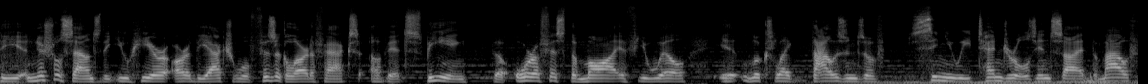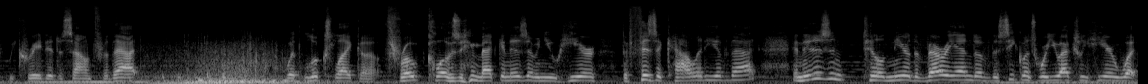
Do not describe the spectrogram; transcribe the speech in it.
The initial sounds that you hear are the actual physical artifacts of its being. The orifice, the maw, if you will, it looks like thousands of sinewy tendrils inside the mouth. We created a sound for that. What looks like a throat closing mechanism, and you hear the physicality of that. And it isn't till near the very end of the sequence where you actually hear what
